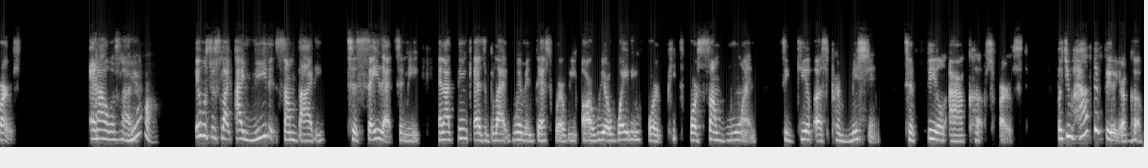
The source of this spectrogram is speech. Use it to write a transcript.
first. And I was like yeah. It was just like I needed somebody to say that to me and I think as black women that's where we are we are waiting for for someone to give us permission to fill our cups first. But you have to fill your cup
